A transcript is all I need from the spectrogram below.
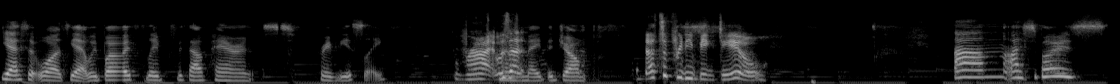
Yes, it was. Yeah, we both lived with our parents previously. Right. Was that? made the jump? That's a pretty big deal. Um, I suppose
